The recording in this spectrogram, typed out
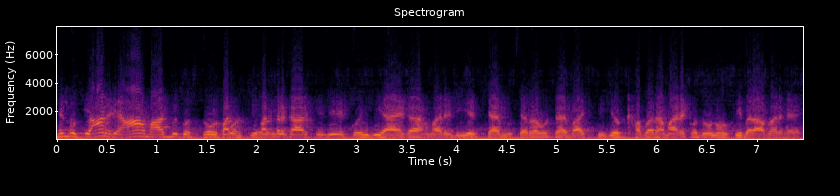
हिंदुस्तान के आम आदमी को चोट पहुँची। पत्रकार के लिए कोई भी आएगा हमारे लिए चाहे मुशर्रफ हो चाहे वाजपेयी जो खबर हमारे को दोनों की बराबर है।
